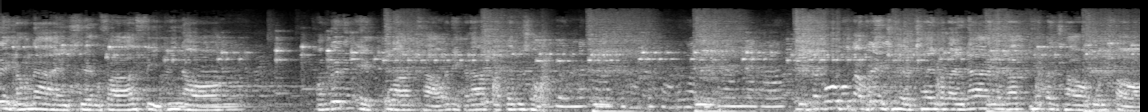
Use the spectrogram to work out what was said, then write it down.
ระเอกน้องนายเชียงฟ้าสี่พี่น้องพร้อมด้วยนางเอกวานขาวอเนกราชครับท่านผู้ชมคุณนะคะขอบคุณของรางวัลทุกท่านนะคะอีกสักครู่พบกับพระเอกเฉลิมชัยมาลัยนาคนะครับที่บรญชาคนสอง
